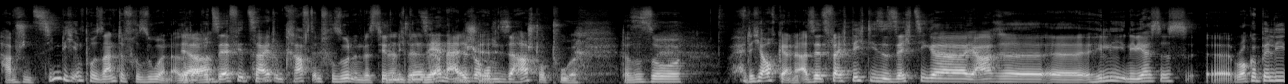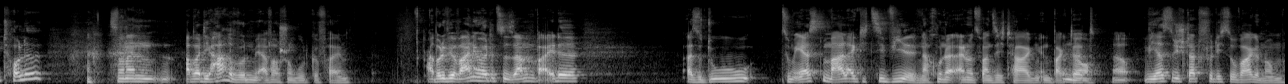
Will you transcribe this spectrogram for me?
haben schon ziemlich imposante Frisuren. Also ja. da wird sehr viel Zeit und Kraft in Frisuren investiert und ich bin sehr, sehr neidisch auch um diese Haarstruktur. Das ist so, hätte ich auch gerne. Also jetzt vielleicht nicht diese 60er Jahre äh, Hilly, nee, wie heißt das, äh, Rockabilly-Tolle, sondern, aber die Haare würden mir einfach schon gut gefallen. Aber wir waren ja heute zusammen beide, also du zum ersten Mal eigentlich zivil nach 121 Tagen in Bagdad. Genau, ja. Wie hast du die Stadt für dich so wahrgenommen?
